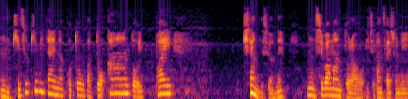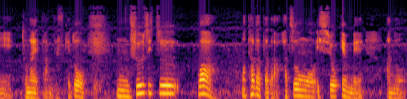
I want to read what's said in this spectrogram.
うん、気づきみたいなことがドカーンといっぱい来たんですよね。うん、シバマントラを一番最初に唱えたんですけど、うん、数日は、まあ、ただただ発音を一生懸命、あの、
